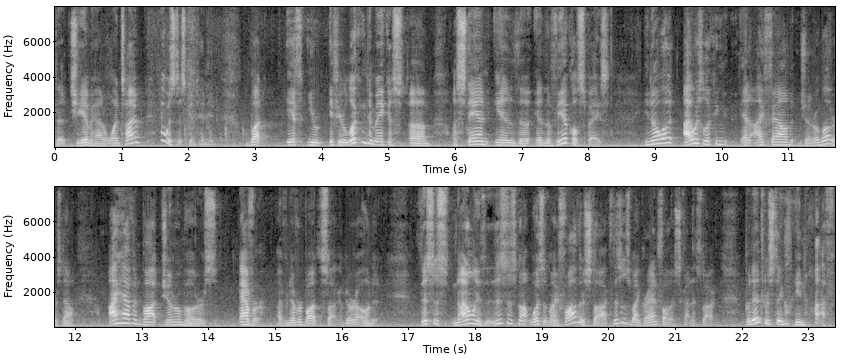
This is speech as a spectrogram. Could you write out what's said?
that GM had at one time and was discontinued. But if you're, if you're looking to make a, um, a stand in the, in the vehicle space, you know what? I was looking and I found General Motors. Now, I haven't bought General Motors ever. I've never bought the stock. I've never owned it. This is not only this is not wasn't my father's stock. This is my grandfather's kind of stock. But interestingly enough,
